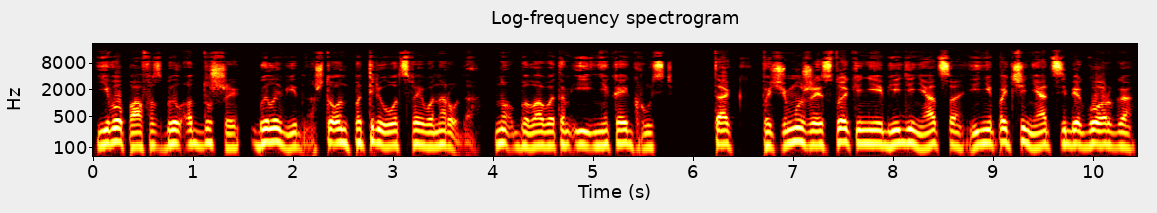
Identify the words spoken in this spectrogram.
Его пафос был от души. Было видно, что он патриот своего народа, но была в этом и некая грусть. Так почему же истоки не объединятся и не подчинят себе Горга?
